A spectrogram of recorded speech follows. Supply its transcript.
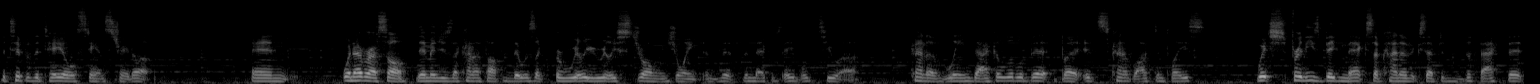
the tip of the tail stands straight up. And whenever I saw the images, I kind of thought that there was like a really, really strong joint and that the neck was able to uh, kind of lean back a little bit, but it's kind of locked in place. Which, for these big mechs, I've kind of accepted the fact that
